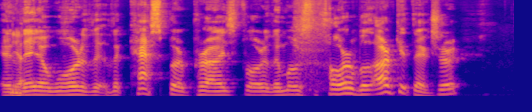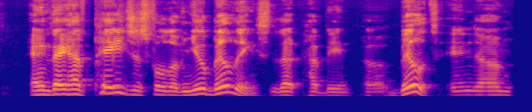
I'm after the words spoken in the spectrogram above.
and Yeah. they award the, the Casper Prize for the most horrible architecture, and they have pages full of new buildings that have been uh, built in um,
